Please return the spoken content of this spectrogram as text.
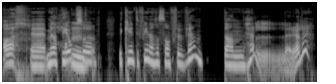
Oh. Eh, men att det också, mm. det kan ju inte finnas en sån förväntan heller, eller?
